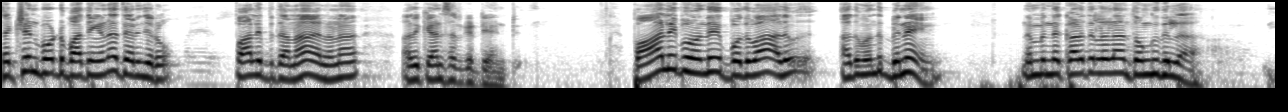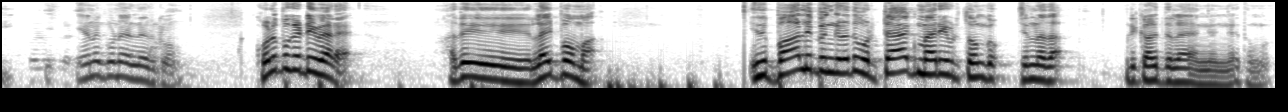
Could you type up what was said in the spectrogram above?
செக்ஷன் போட்டு பார்த்தீங்கன்னா தெரிஞ்சிடும் பாலிப்பு தானா இல்லைன்னா அது கேன்சர் கட்டியான்ட்டு. பாலிப்பு வந்து பொதுவாக அது அது வந்து பினைன் நம்ம இந்த காலத்துலலாம் தொங்குதில்ல? எனக்கு கூட இல்லை இருக்கும். கொழுப்பு கட்டி வேறு. அது லைப்போமா இது பாலிப்புங்கிறது ஒரு டேக் மாதிரி இப்படி தொங்கும் சின்னதாக இப்படி கழுத்தில் அங்கங்கே தொங்கும்.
